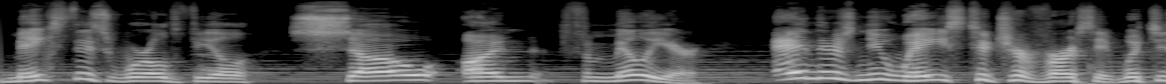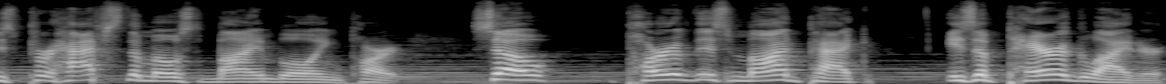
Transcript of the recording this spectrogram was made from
makes this world feel so unfamiliar. And there's new ways to traverse it, which is perhaps the most mind blowing part. So, part of this mod pack is a paraglider.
